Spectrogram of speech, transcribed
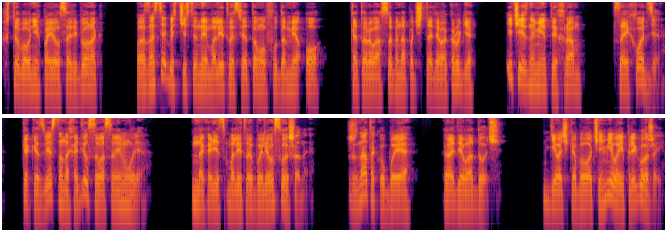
чтобы у них появился ребенок, вознося бесчисленные молитвы святому Фудаме-О, которого особенно почитали в округе, и чей знаменитый храм Сайходзе, как известно, находился в Асамимуре. Наконец молитвы были услышаны. Жена Такубея родила дочь. Девочка была очень милой и пригожей.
